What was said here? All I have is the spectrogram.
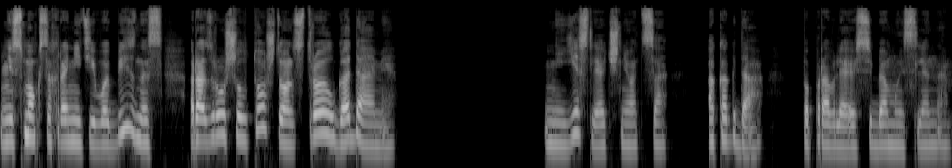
Не смог сохранить его бизнес, разрушил то, что он строил годами. Не если очнется, а когда, поправляю себя мысленно.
